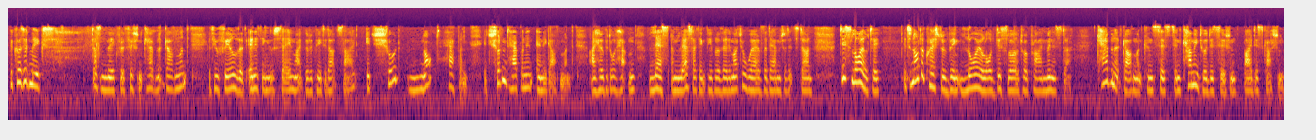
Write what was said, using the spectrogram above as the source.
because it makes doesn't make for efficient cabinet government. If you feel that anything you say might be repeated outside, it should not happen. It shouldn't happen in any government. I hope it will happen less and less. I think people are very much aware of the damage that it's done. Disloyalty. It's not a question of being loyal or disloyal to a prime minister. Cabinet government consists in coming to a decision by discussion.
